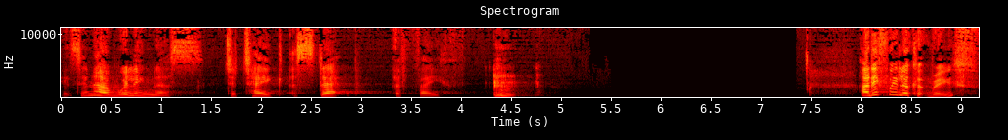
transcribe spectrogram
It's in her willingness to take a step of faith. and if we look at Ruth,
